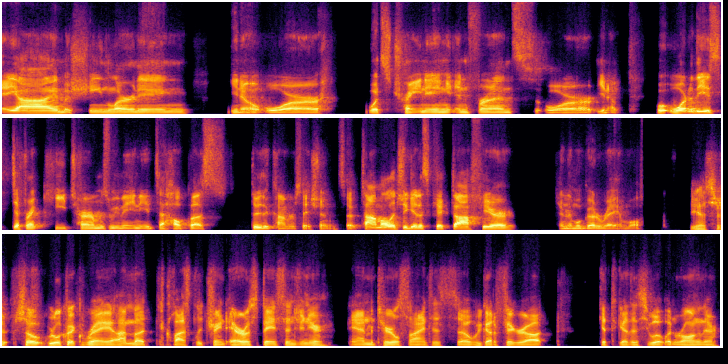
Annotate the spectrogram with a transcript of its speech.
ai machine learning you know or what's training inference or you know what are these different key terms we may need to help us through the conversation so tom i'll let you get us kicked off here and then we'll go to ray and wolf Yes. So, so real quick, Ray, I'm a classically trained aerospace engineer and material scientist. So we got to figure out, get together and see what went wrong there.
